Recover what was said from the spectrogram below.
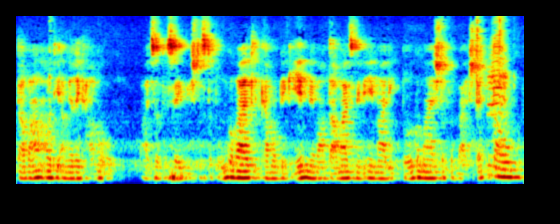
da waren auch die Amerikaner oben. Also deswegen ist das der Bunkerwald, den kann man begehen. Wir waren damals mit dem ehemaligen Bürgermeister von Waldstätten da oben.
